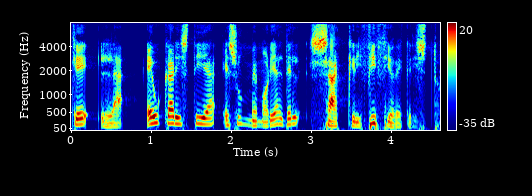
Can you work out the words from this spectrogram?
que la Eucaristía es un memorial del sacrificio de Cristo.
